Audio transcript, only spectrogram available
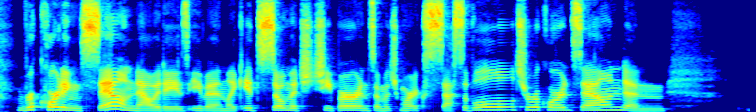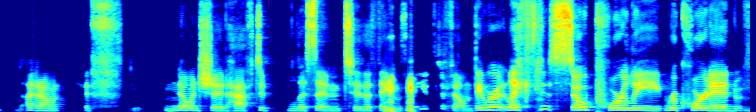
recording sound nowadays even like it's so much cheaper and so much more accessible to record sound and i don't if no one should have to listen to the things they used to film. They were like so poorly recorded.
